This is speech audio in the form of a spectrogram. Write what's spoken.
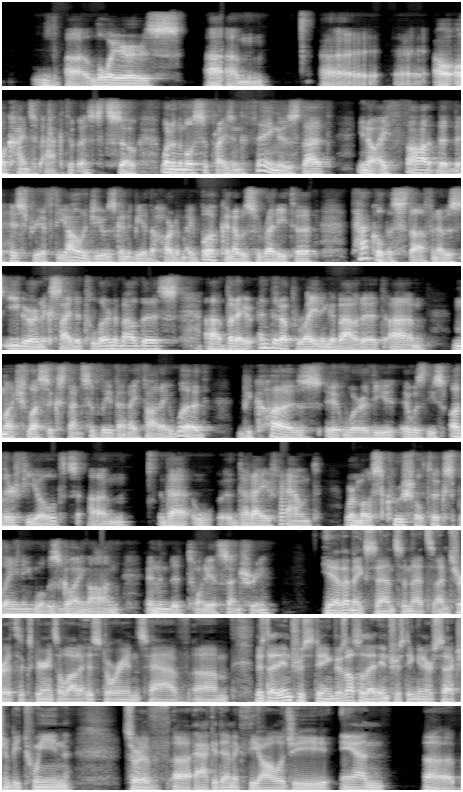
uh, lawyers, um, uh, uh, all, all, kinds of activists. So one of the most surprising thing is that you know I thought that the history of theology was going to be at the heart of my book, and I was ready to tackle this stuff, and I was eager and excited to learn about this. Uh, but I ended up writing about it um, much less extensively than I thought I would because it were the it was these other fields um, that that I found were most crucial to explaining what was going on in the mid 20th century. Yeah, that makes sense, and that's I'm sure it's experience a lot of historians have. Um, there's that interesting. There's also that interesting intersection between sort of uh, academic theology and uh,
